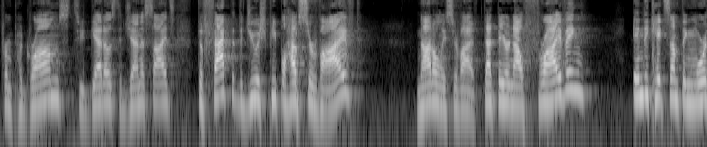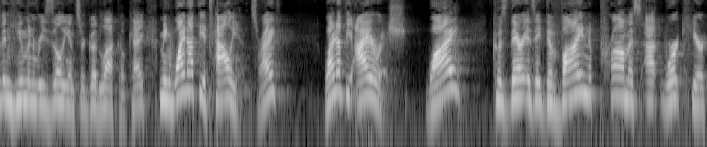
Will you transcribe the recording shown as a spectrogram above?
From pogroms to ghettos to genocides, the fact that the Jewish people have survived, not only survived, that they are now thriving, indicates something more than human resilience or good luck, okay? I mean, why not the Italians, right? Why not the Irish? Why? Because there is a divine promise at work here,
